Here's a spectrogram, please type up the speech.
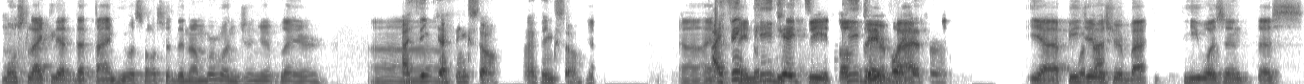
Most likely at that time he was also the number one junior player. Uh, I think I think so. I think so. Uh, I think know PJ PJ your played back. that. Yeah, PJ was your back. He wasn't as.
